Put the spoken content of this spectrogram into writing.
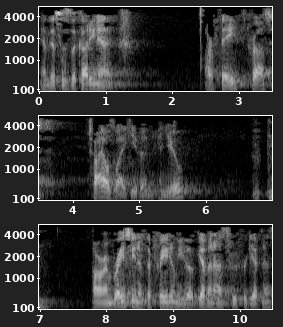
And this is the cutting edge. Our faith, trust, childlike even, in you. Our embracing of the freedom you have given us through forgiveness.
